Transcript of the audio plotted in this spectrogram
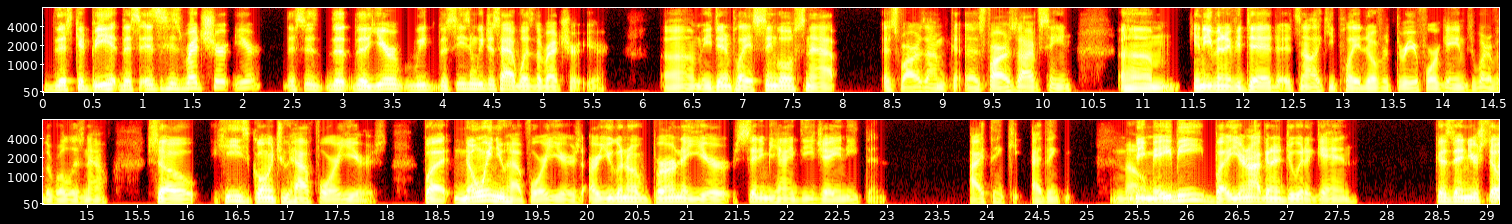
this could be. This is his red shirt year. This is the the year we the season we just had was the red shirt year. Um, he didn't play a single snap as far as I'm as far as I've seen. Um, and even if he did, it's not like he played it over three or four games, whatever the rule is now. So he's going to have four years. But knowing you have four years, are you going to burn a year sitting behind DJ and Ethan? I think I think no. I mean, maybe, but you're not going to do it again because then you're still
